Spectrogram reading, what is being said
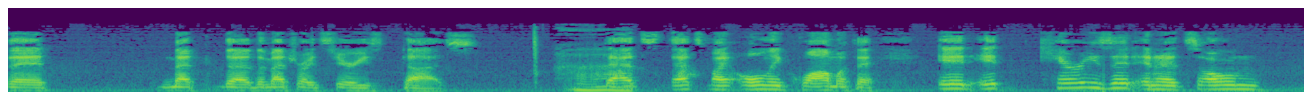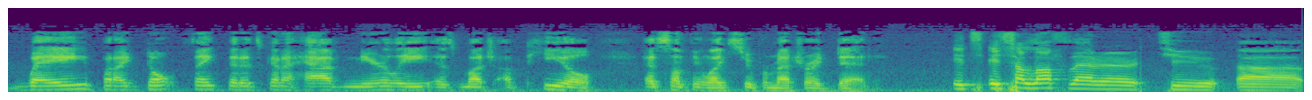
that Met, the the Metroid series does. Uh, That's that's my only qualm with it. It it carries it in its own way, but I don't think that it's going to have nearly as much appeal as something like Super Metroid did. It's it's a love letter to uh,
